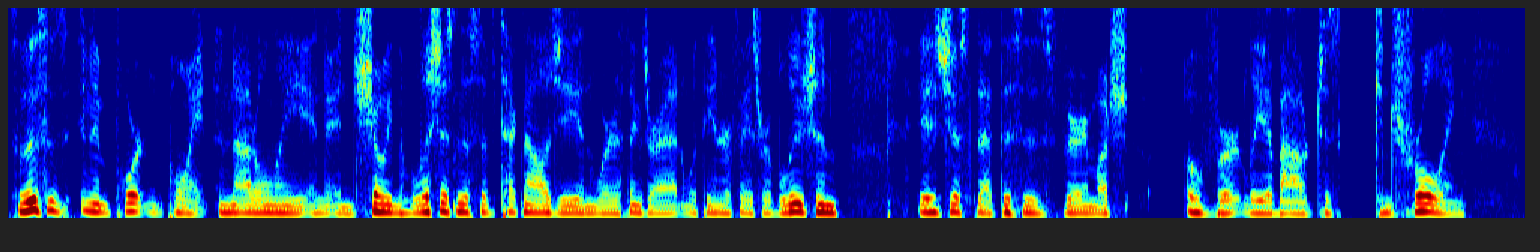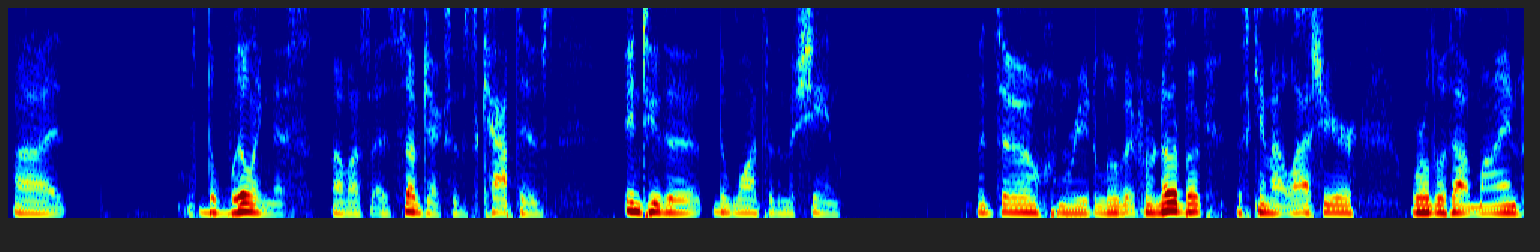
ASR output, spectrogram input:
So this is an important point, and not only in, in showing the maliciousness of technology and where things are at and with the interface revolution, is just that this is very much overtly about just controlling uh, the willingness of us as subjects, as captives, into the the wants of the machine. And so I'm read a little bit from another book. This came out last year, World Without Mind:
